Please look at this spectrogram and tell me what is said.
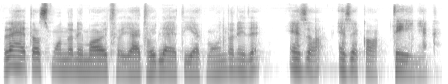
Lehet azt mondani majd, hogy hát hogy lehet ilyet mondani, de ez a, ezek a tények,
